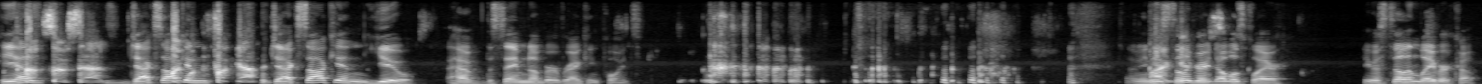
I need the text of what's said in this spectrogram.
He has That's so sad. Jack Sock Like, what the and fuck happened? Jack Sock and you have the same number of ranking points. I mean, My he's still a great doubles player. He was still in Laver Cup.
